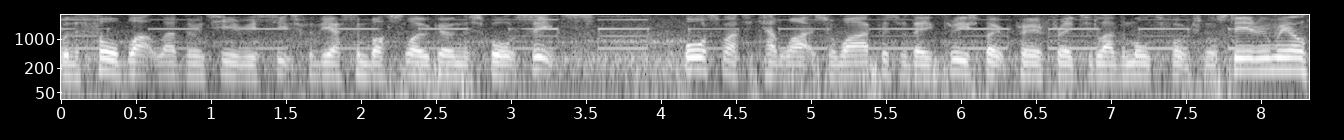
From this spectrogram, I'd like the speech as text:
with the full black leather interior seats with the S embossed logo and the sport seats, automatic headlights and wipers with a three spoke perforated leather multifunctional steering wheel,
